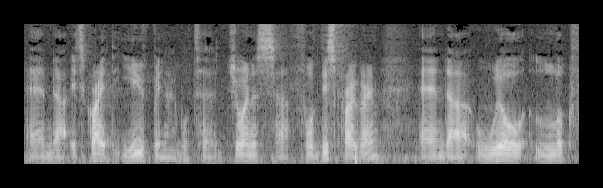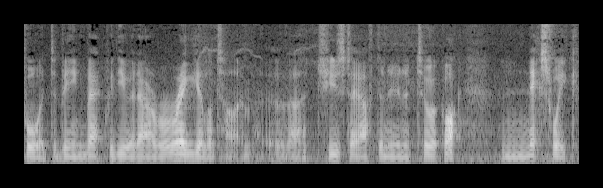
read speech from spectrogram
and uh, it's great that you've been able to join us uh, for this program. And uh, we'll look forward to being back with you at our regular time of uh, Tuesday afternoon at 2 o'clock next week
